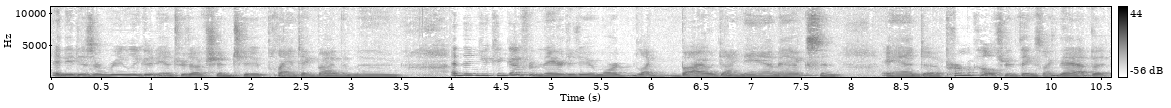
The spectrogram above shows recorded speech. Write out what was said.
and it is a really good introduction to planting by the moon. And then you can go from there to do more like biodynamics and and uh, permaculture and things like that. But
